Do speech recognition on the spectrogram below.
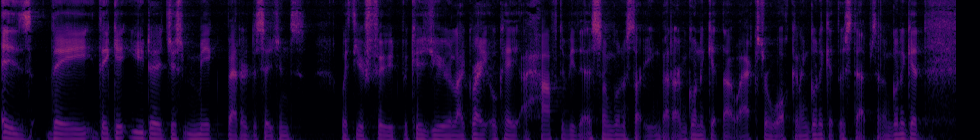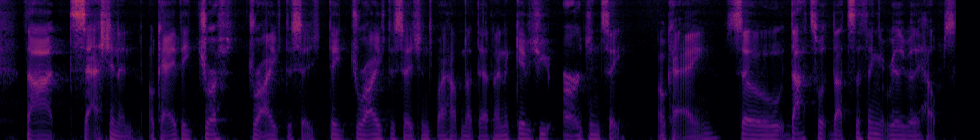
is they they get you to just make better decisions with your food because you're like right okay I have to be this so I'm going to start eating better I'm going to get that extra walk and I'm going to get those steps and I'm going to get that session in okay? They just drive decision they drive decisions by having that deadline. It gives you urgency okay? So that's what that's the thing that really really helps.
